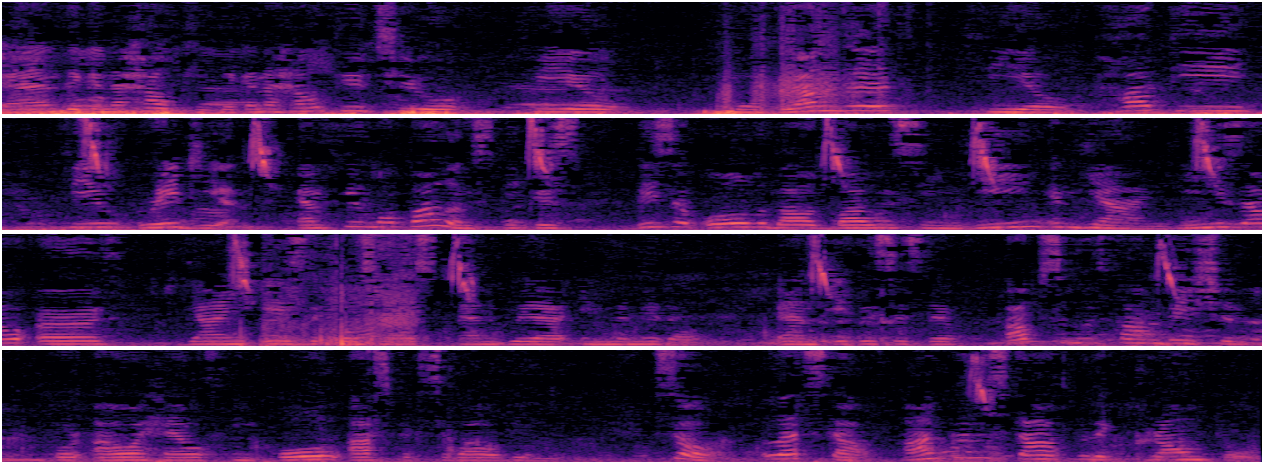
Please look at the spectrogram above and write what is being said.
And they're gonna help you. They're gonna help you to feel more grounded, feel happy, feel radiant, and feel more balanced because these are all about balancing yin and yang. Yin is our earth, yang is the cosmos, and we are in the middle and this is the absolute foundation for our health in all aspects of our being. So let's start. I'm going to start with a crown pull.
